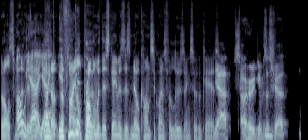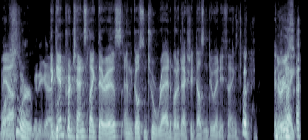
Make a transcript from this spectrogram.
But also, Oh, the, yeah, yeah. the, Like, the if final problem the- with this game is there's no consequence for losing, so who cares? Yeah, so who gives a shit? Yeah. a Sure. minigame. The game pretends like there is and goes into red, but it actually doesn't do anything. There is Right.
